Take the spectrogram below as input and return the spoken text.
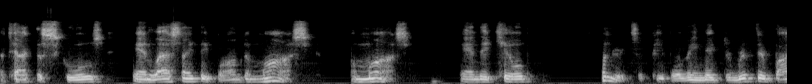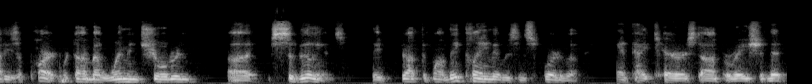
attack the schools, and last night they bombed a mosque, a mosque, and they killed hundreds of people. I mean, they ripped their bodies apart. We're talking about women, children, uh, civilians. They dropped the bomb. They claim it was in support of an anti-terrorist operation that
